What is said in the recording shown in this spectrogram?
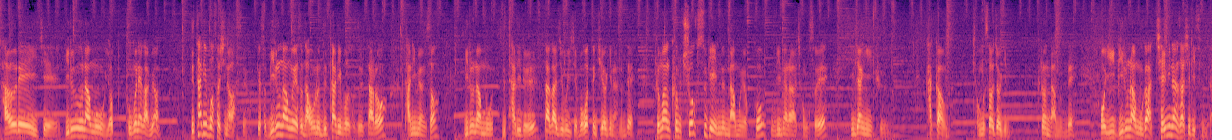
가을에 이제 미루나무 옆 부분에 가면 느타리 버섯이 나왔어요. 그래서 미루나무에서 나오는 느타리 버섯을 따러 다니면서 미루나무 느타리를 따가지고 이제 먹었던 기억이 나는데 그만큼 추억 속에 있는 나무였고 우리나라 정서에 굉장히 그 가까운 정서적인 그런 나무인데 어, 이 미루나무가 재미난 사실이 있습니다.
